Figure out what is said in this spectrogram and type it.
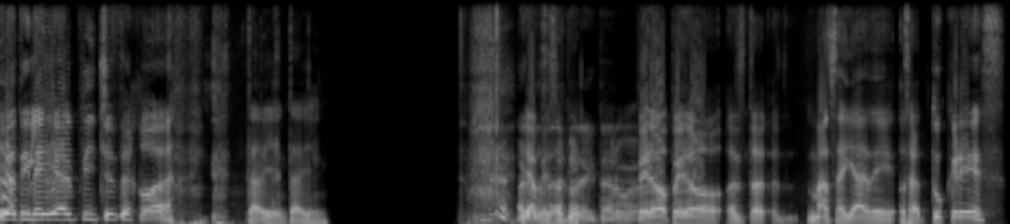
Y Oti leía el pinche ese joda. Está bien, está bien. Ya pues, a Oti. conectar, weón. Pero, pero, más allá de, o sea, tú crees,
